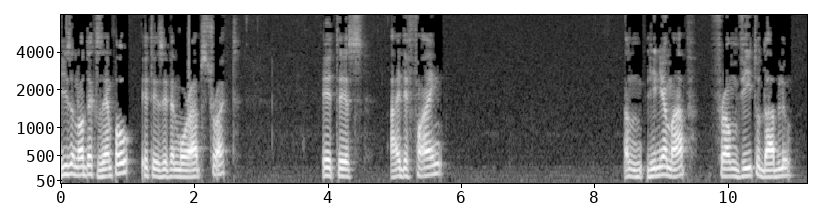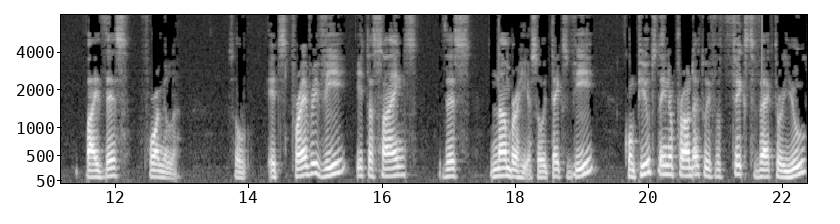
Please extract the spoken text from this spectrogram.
Here's another example. It is even more abstract. It is, I define a linear map from V to W by this formula. So it's for every V, it assigns this number here. So it takes V, computes the inner product with a fixed vector U,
